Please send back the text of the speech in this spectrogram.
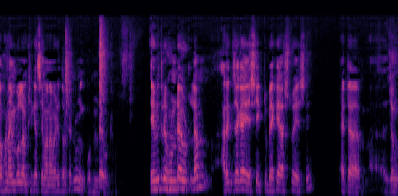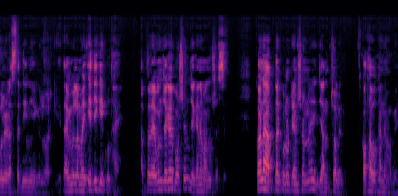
তখন আমি বললাম, ঠিক আছে মারামারি দরকার নেই হুন্ডায় উঠো। এর ভিতরে হুন্ডায় উঠলাম, আরেক জায়গায় এসে একটু ব্যাকে আসলো, এসে একটা জঙ্গলের রাস্তা দিয়ে নিয়ে গেলো আর কি। তা আমি বললাম, ভাই, এদিকে কোথায়? আপনারা এমন জায়গায় বসেন যেখানে মানুষ আছে। না, আপনার কোনো টেনশন নেই, যান, চলেন। কথা ওখানে হবে।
